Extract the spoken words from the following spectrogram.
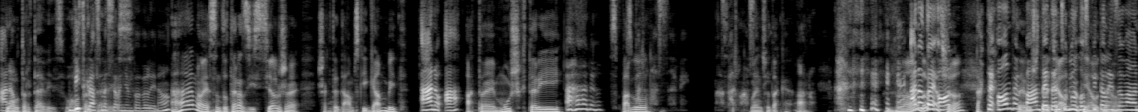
Ano. Walter Tevis. Walter Víckrát jsme se o něm bavili, no. Áno, já jsem to teraz zjistil, že však to je dámský gambit. Áno, a? A to je muž, který Áno. spadl, spadl na zemi. Na zemi. něco také, ano. No, ano, to je on. Tak, to je on, ten to pán, to je ten, co byl hospitalizován.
